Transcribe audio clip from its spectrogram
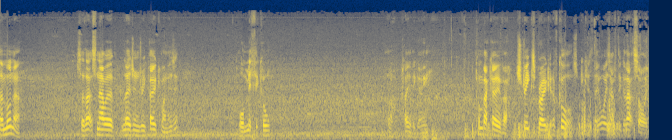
A Munna. So that's now a legendary Pokemon, is it? Or mythical. Oh, play the game. Come back over. Streak's broken, of course, because they always have to go that side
